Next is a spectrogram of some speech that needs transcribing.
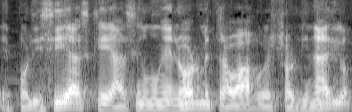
eh, policías que hacen un enorme trabajo extraordinario,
